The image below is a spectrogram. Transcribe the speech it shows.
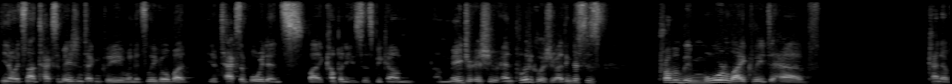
you know it's not tax evasion technically when it's legal but you know tax avoidance by companies has become a major issue and political issue. I think this is probably more likely to have kind of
